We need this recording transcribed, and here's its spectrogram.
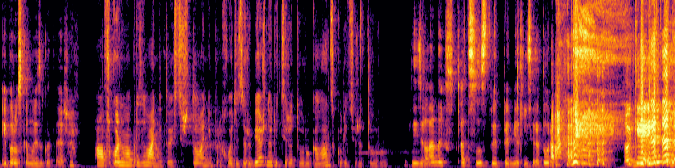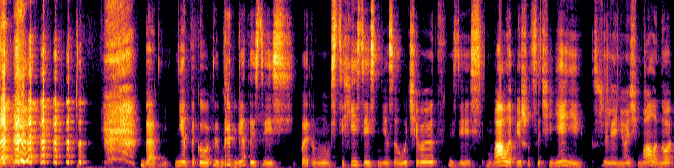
И по русскому языку тоже. А в школьном образовании, то есть, что они проходят? Зарубежную литературу, голландскую литературу? В Нидерландах отсутствует предмет литература. Окей. Да, нет такого предмета здесь, поэтому стихи здесь не заучивают. Здесь мало пишут сочинений, к сожалению, очень мало, но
